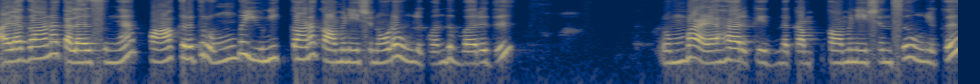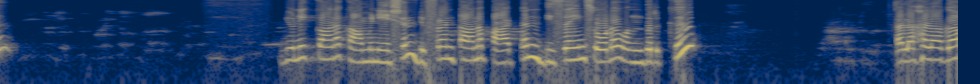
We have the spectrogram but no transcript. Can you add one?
அழகான கலர்ஸுங்க பாக்குறதுக்கு ரொம்ப யூனிக்கான காம்பினேஷனோட உங்களுக்கு வந்து வருது. ரொம்ப அழகா இருக்கு இந்த காம்பினேஷன்ஸ் உங்களுக்கு. யூனிக்கான காம்பினேஷன் டிஃப்ரெண்டான பேட்டர்ன் டிசைன்ஸோட வந்திருக்கு. அழகழகா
